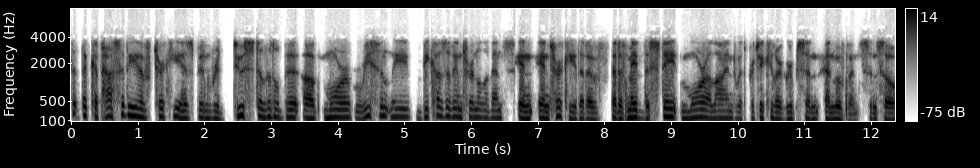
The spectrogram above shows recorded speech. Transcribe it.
that the capacity of Turkey has been reduced a little bit uh, more recently because of internal events in in Turkey that have that have made the state more aligned with particular groups and, and movements, and so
